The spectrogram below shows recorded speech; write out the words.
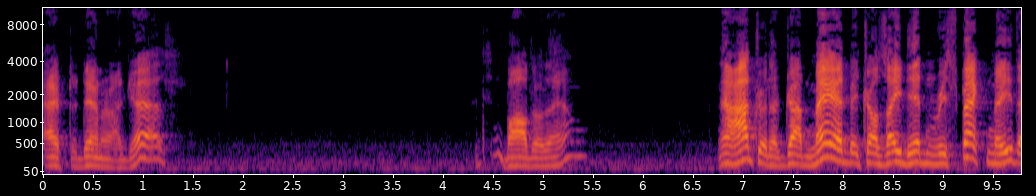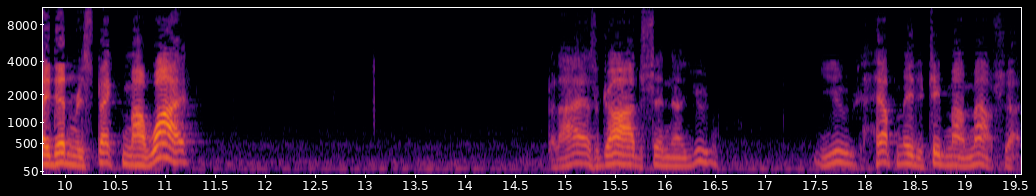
after dinner, I guess. It didn't bother them. Now, I could have got mad because they didn't respect me, they didn't respect my wife. But I asked God, said, Now you, you help me to keep my mouth shut.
